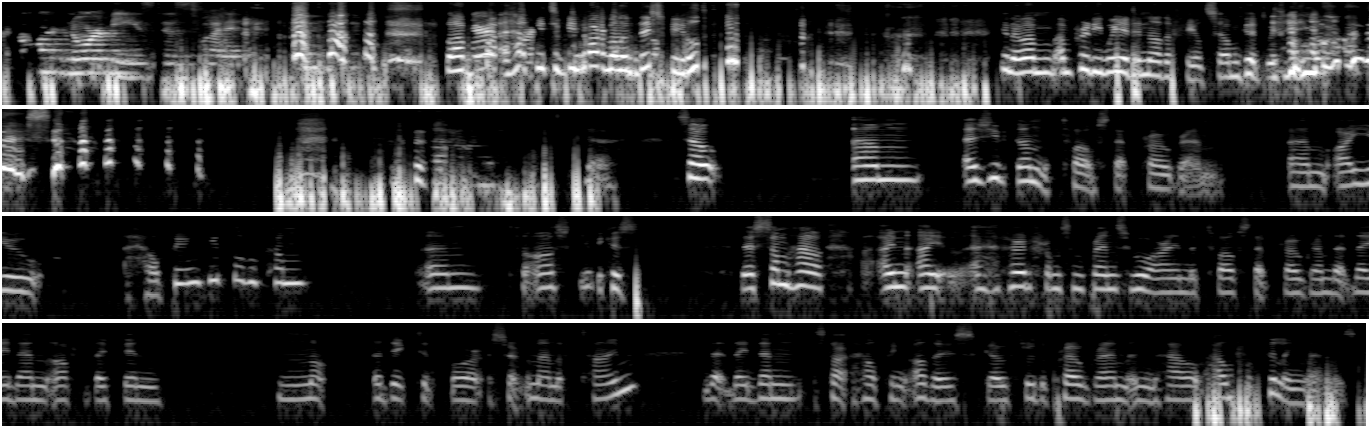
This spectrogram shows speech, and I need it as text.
normies. Is what. well, I'm quite happy to be normal in this field. you know, I'm I'm pretty weird in other fields, so I'm good with being normal in this. yeah. So, um, as you've done the 12 step program, um, are you helping people who come um, to ask you? Because there's somehow, I, I, I have heard from some friends who are in the 12 step program that they then, after they've been not addicted for a certain amount of time, that they then start helping others go through the program and how, how fulfilling that is.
